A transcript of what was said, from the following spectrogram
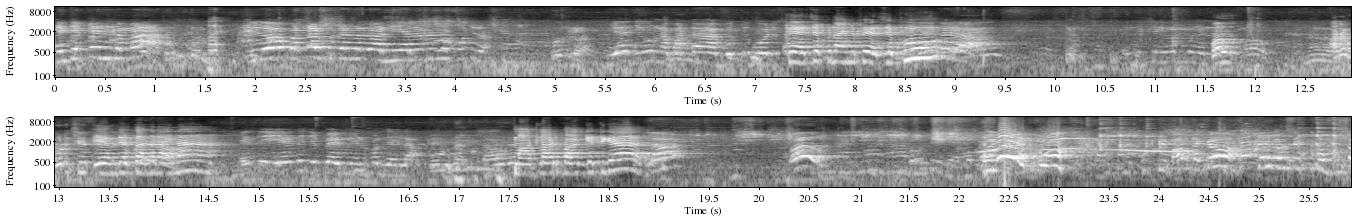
నేను చెప్పేది ఇదమ్మా ఇదో పట్టాలు పుట్టాను నీ అల్లుడు కూతురు. పేరు చెప్పు నాయన పేరు చెప్పు. ఏం చెప్తాంది నాయన? ఏంటి ఏంటి చెప్పాయి ಹುಟ್ಟಿ ಮಾಡ್ಬೇಕ ಕೆಲವು ಸಿಕ್ಕಿದ ಮುಂದ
